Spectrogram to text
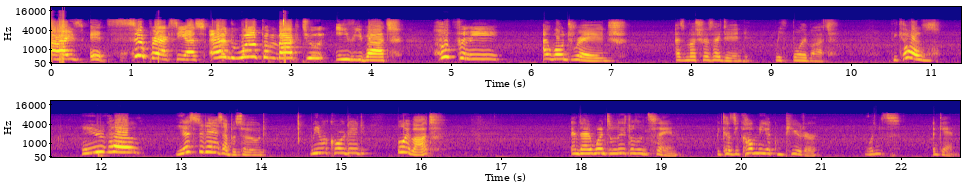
guys? It's Super XCS and welcome back to Eviebot. Hopefully, I won't rage as much as I did with Boibot. Because, if you recall, yesterday's episode, we recorded Boibot, and I went a little insane because he called me a computer once again.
